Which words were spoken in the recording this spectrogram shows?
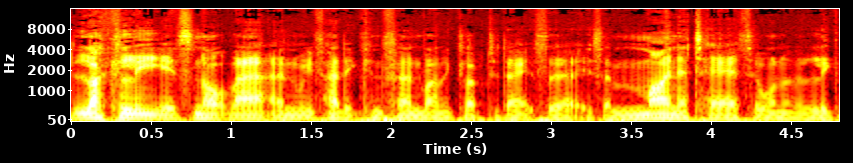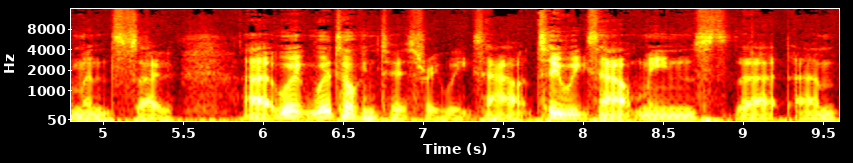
Luckily, it's not that, and we've had it confirmed by the club today. It's a it's a minor tear to one of the ligaments. So uh, we're we're talking two or three weeks out. Two weeks out means that um,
